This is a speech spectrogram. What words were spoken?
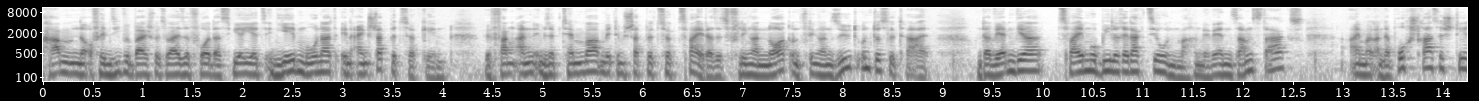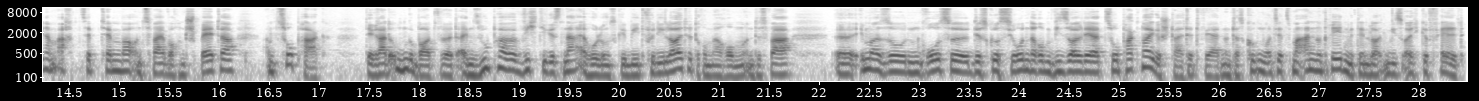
haben eine Offensive beispielsweise vor, dass wir jetzt in jedem Monat in einen Stadtbezirk gehen. Wir fangen an im September mit dem Stadtbezirk 2. Das ist Flingern Nord und Flingern Süd und Düsseltal. Und da werden wir zwei mobile Redaktionen machen. Wir werden samstags einmal an der Bruchstraße stehen am 8. September und zwei Wochen später am Zoopark der gerade umgebaut wird. Ein super wichtiges Naherholungsgebiet für die Leute drumherum. Und es war äh, immer so eine große Diskussion darum, wie soll der Zoopark neu gestaltet werden. Und das gucken wir uns jetzt mal an und reden mit den Leuten, wie es euch gefällt.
